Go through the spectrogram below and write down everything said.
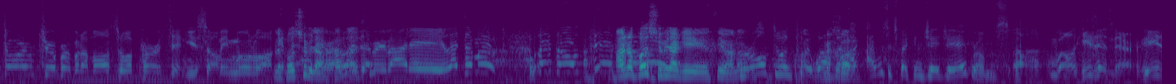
stormtrooper, but I'm also a person. You saw me moonwalking. ¿Le puedo subir a here. How's everybody? Let's emote. Let's all dance. Ah, no puedo subir aquí encima, ¿no? We're all doing quite well, Mejor. but I, I was expecting JJ Abrams. Uh, Well, he's in there. He's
